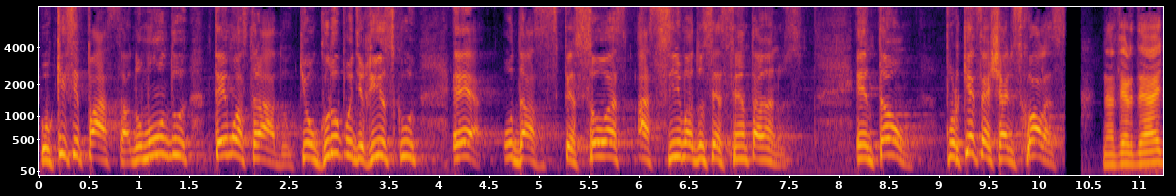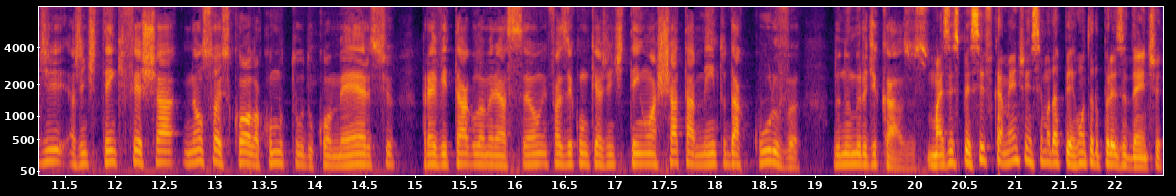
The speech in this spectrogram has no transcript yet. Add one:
O que se passa no mundo tem mostrado que o grupo de risco é o das pessoas acima dos 60 anos. Então, por que fechar escolas? Na verdade, a gente tem que fechar não só a escola, como tudo, comércio, para evitar aglomeração e fazer com que a gente tenha um achatamento da curva do número de casos. Mas especificamente em cima da pergunta do presidente,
